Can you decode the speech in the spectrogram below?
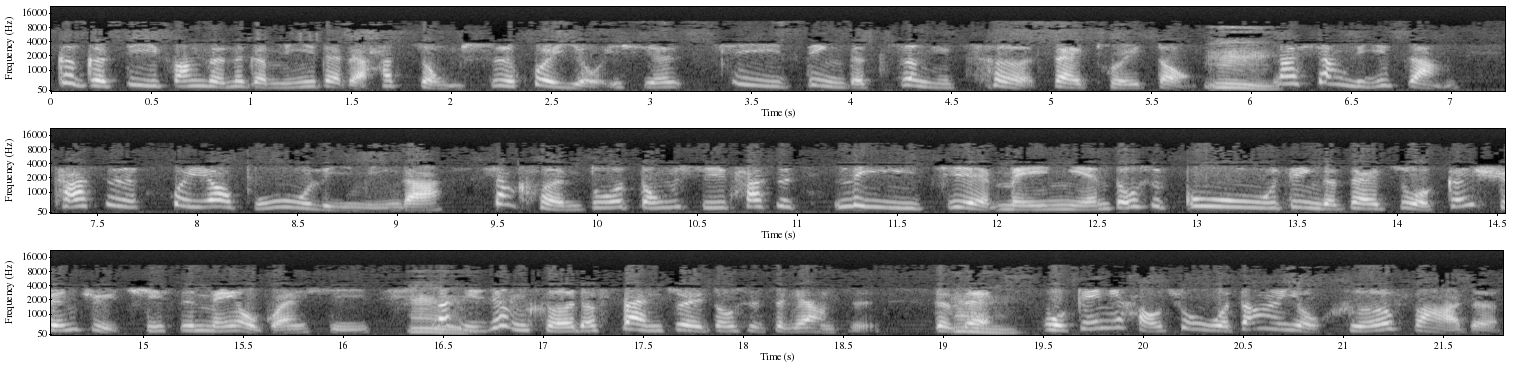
各个地方的那个民意代表，他总是会有一些既定的政策在推动。嗯，那像里长，他是会要服务里民的啊，像很多东西，他是历届每年都是固定的在做，跟选举其实没有关系。嗯，那你任何的犯罪都是这个样子，对不对？嗯，我给你好处，我当然有合法的。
